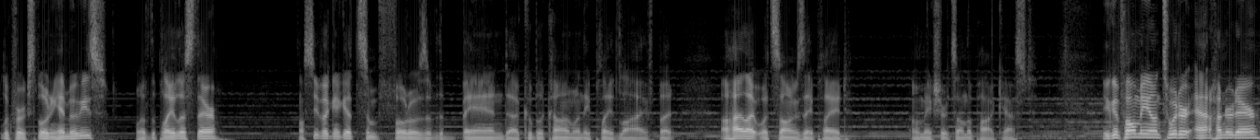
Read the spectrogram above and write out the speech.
look for Exploding Head Movies. We'll have the playlist there. I'll see if I can get some photos of the band uh, Kubla Khan when they played live, but I'll highlight what songs they played. I'll make sure it's on the podcast. You can follow me on Twitter at 100air.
